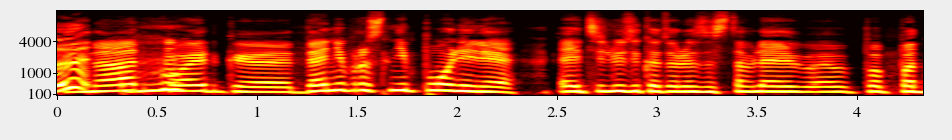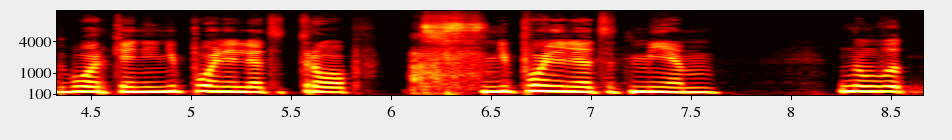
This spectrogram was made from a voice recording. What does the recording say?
not quite good. Да, они просто не поняли, эти люди, которые заставляли э, подборки, они не поняли этот троп, не поняли этот мем. Ну вот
